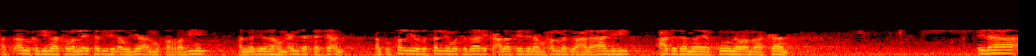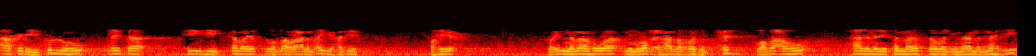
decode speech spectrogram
أسألك بما توليت به الأولياء المقربين الذين لهم عندك شأن أن تصلي وتسلم وتبارك على سيدنا محمد وعلى آله عدد ما يكون وما كان. إلى آخره. كله ليس فيه كما يبدو والله أعلم أي حديث صحيح وإنما هو من وضع هذا الرجل حزب وضعه هذا الذي سمى نفسه الإمام المهدي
